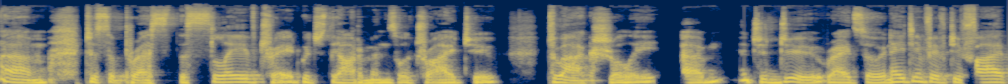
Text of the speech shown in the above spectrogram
um, to suppress the slave trade, which the Ottomans will try to to actually um, to do. Right. So in 1855,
